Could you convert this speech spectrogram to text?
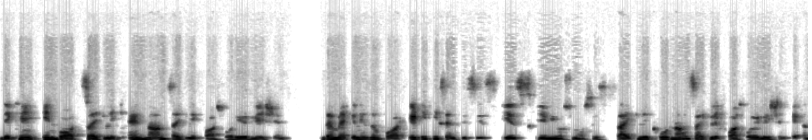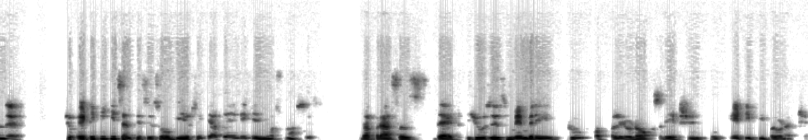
देखें, in both cyclic and non cyclic phosphorylation the mechanism for ATP synthesis is chemiosmosis cyclic और नॉन साइक्लिक फास्फोरिलेशन के अंदर, जो एटीपी की सिंथेसिस होगी, उसे क्या कहेंगे chemiosmosis the process that uses membrane to couple redox reaction to ATP production.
